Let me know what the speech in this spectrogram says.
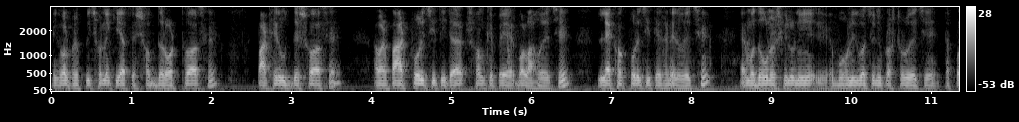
এই গল্পের পিছনে কি আছে? শব্দের অর্থ আছে। পাঠের উদ্দেশ্য আছে। আবার পাঠ পরিচিতিটা সংক্ষেপে বলা হয়েছে। লেখক পরিচিতি এখানে রয়েছে। এর মধ্যে অনুশীলনী, বহু নির্বাচনী প্রশ্ন রয়েছে। তারপর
